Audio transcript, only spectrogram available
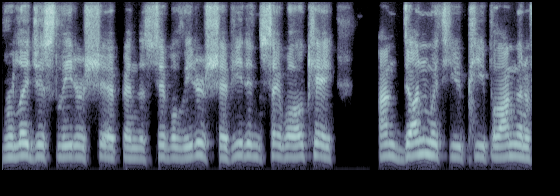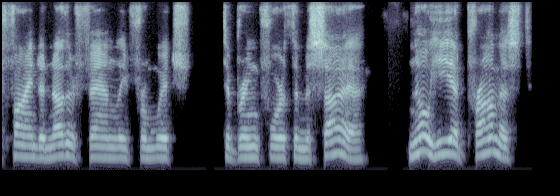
religious leadership and the civil leadership, he didn't say, well, okay, I'm done with you people. I'm going to find another family from which to bring forth the Messiah. No, he had promised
